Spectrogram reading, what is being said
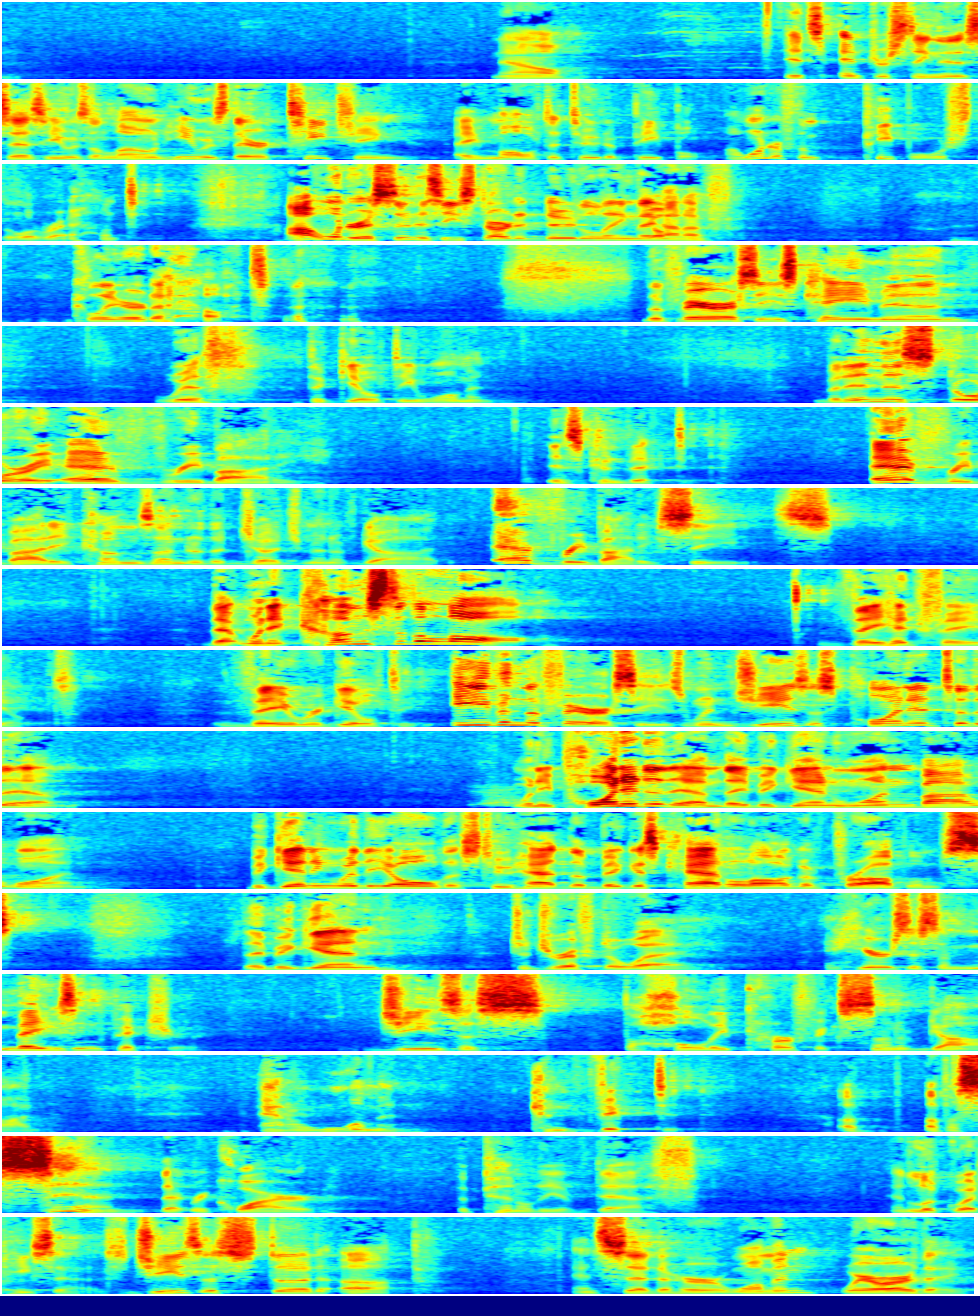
Now, it's interesting that it says he was alone. He was there teaching a multitude of people. I wonder if the people were still around. I wonder as soon as he started doodling, they kind of cleared out. the Pharisees came in with the guilty woman. But in this story, everybody is convicted. Everybody comes under the judgment of God. Everybody sees that when it comes to the law, they had failed. They were guilty. Even the Pharisees, when Jesus pointed to them, when he pointed to them, they began one by one beginning with the oldest, who had the biggest catalog of problems, they begin to drift away. And here's this amazing picture Jesus, the holy, perfect Son of God, and a woman convicted of, of a sin that required the penalty of death. And look what he says Jesus stood up and said to her, Woman, where are they?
